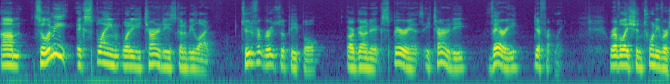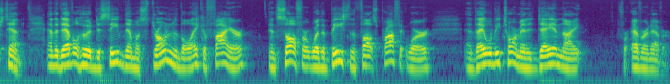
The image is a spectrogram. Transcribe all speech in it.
Um, so let me explain what eternity is going to be like. Two different groups of people are going to experience eternity very differently. Revelation 20, verse 10. And the devil who had deceived them was thrown into the lake of fire and sulfur where the beast and the false prophet were, and they will be tormented day and night forever and ever.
